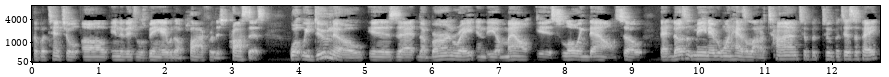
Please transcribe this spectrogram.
the potential of individuals being able to apply for this process. What we do know is that the burn rate and the amount is slowing down. So that doesn't mean everyone has a lot of time to, to participate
